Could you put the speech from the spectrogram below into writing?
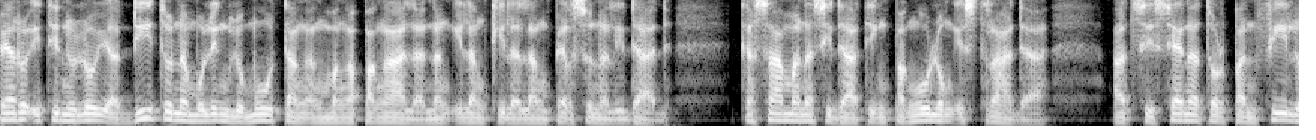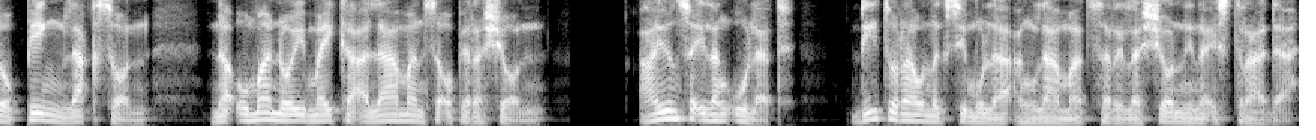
pero itinuloy at dito na muling lumutang ang mga pangalan ng ilang kilalang personalidad, kasama na si dating Pangulong Estrada at si Senator Panfilo Ping Lacson na umano'y may kaalaman sa operasyon. Ayon sa ilang ulat, dito raw nagsimula ang lamat sa relasyon ni na Estrada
